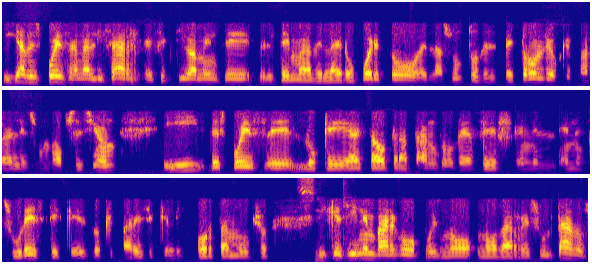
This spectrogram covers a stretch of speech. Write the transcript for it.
y ya después analizar efectivamente el tema del aeropuerto, el asunto del petróleo que para él es una obsesión y después eh, lo que ha estado tratando de hacer en el en el sureste que es lo que parece que le importa mucho y que sin embargo pues no no da resultados.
